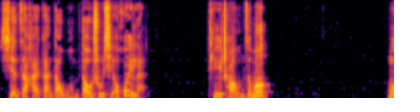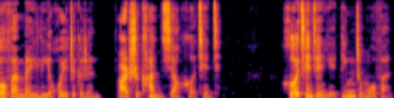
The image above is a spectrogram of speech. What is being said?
现在还敢到我们道术协会来踢场子吗？莫凡没理会这个人，而是看向何倩倩。何倩倩也盯着莫凡，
